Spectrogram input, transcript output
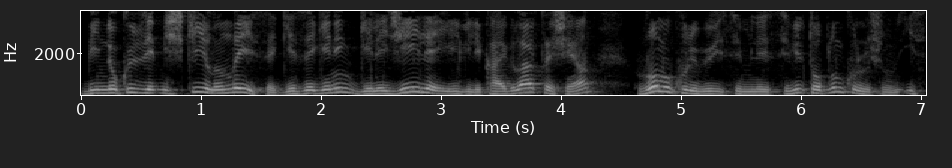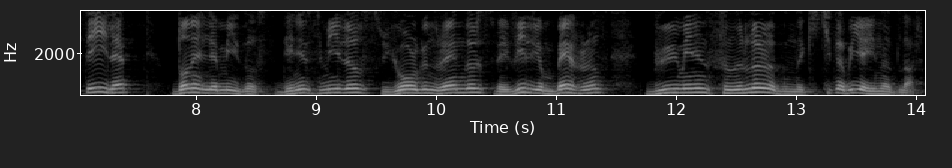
1972 yılında ise gezegenin geleceğiyle ilgili kaygılar taşıyan Roma Kulübü isimli sivil toplum kuruluşunun isteğiyle Donella Meadows, Dennis Meadows, Jorgen Renders ve William Behrens Büyümenin Sınırları adındaki kitabı yayınladılar.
